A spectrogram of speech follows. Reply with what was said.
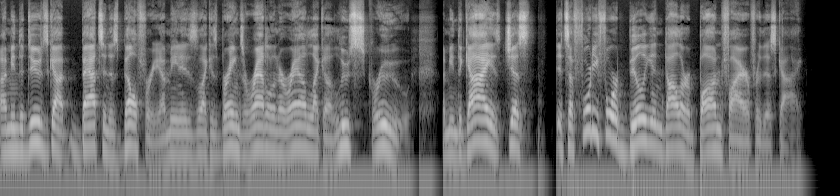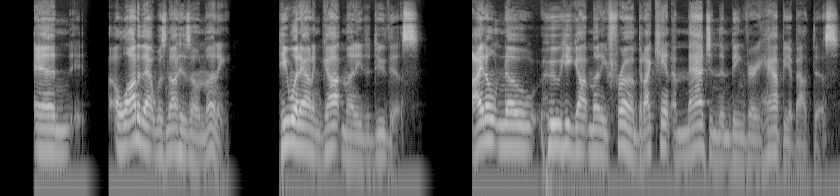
I mean, the dude's got bats in his belfry. I mean, it's like his brain's rattling around like a loose screw. I mean, the guy is just, it's a $44 billion bonfire for this guy. And a lot of that was not his own money. He went out and got money to do this. I don't know who he got money from, but I can't imagine them being very happy about this.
